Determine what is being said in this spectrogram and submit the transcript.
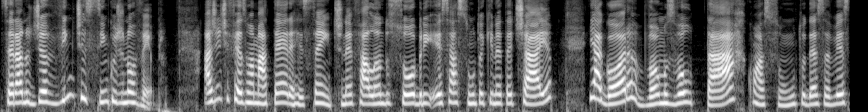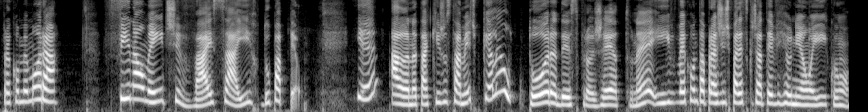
será no dia 25 de novembro. A gente fez uma matéria recente, né, falando sobre esse assunto aqui na Tetiaia, e agora vamos voltar com o assunto, dessa vez para comemorar. Finalmente vai sair do papel. E a Ana está aqui justamente porque ela é autora desse projeto, né? E vai contar para a gente, parece que já teve reunião aí com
